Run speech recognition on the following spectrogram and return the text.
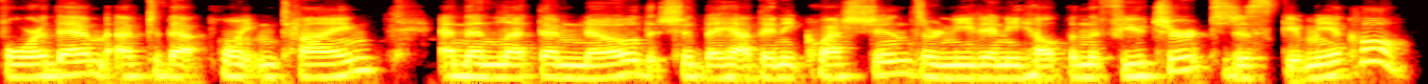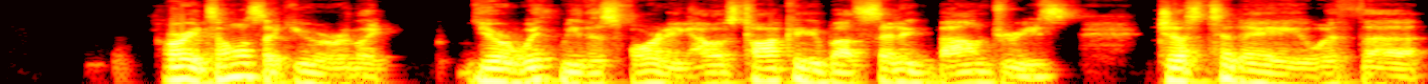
for them up to that point in time, and then let them know that should they have any questions or need any help in the future, to just give me a call. Cory, it's almost like you were like you were with me this morning. I was talking about setting boundaries just today with a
